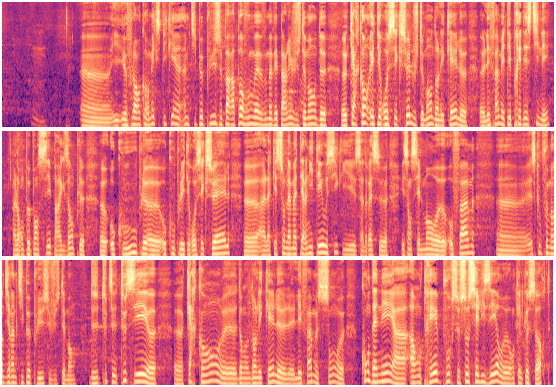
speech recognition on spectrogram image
Euh, il va falloir encore m'expliquer un, petit peu plus par rapport, vous m'avez parlé justement de euh, carcans hétérosexuels justement dans lesquels euh, les femmes étaient prédestinées. Alors on peut penser par exemple au couple, au couple hétérosexuel, à la question de la maternité aussi qui s'adresse essentiellement aux femmes. Est-ce que vous pouvez m'en dire un petit peu plus justement de tous ces carcans dans, dans, lesquels les femmes sont condamnés à, entrer pour se socialiser en, quelque sorte.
